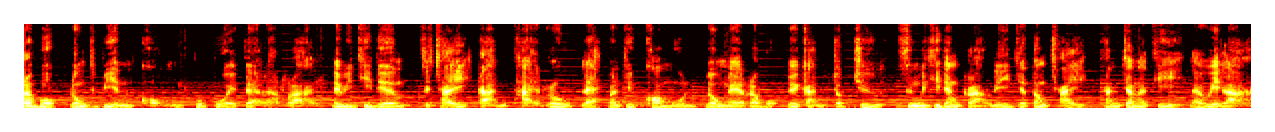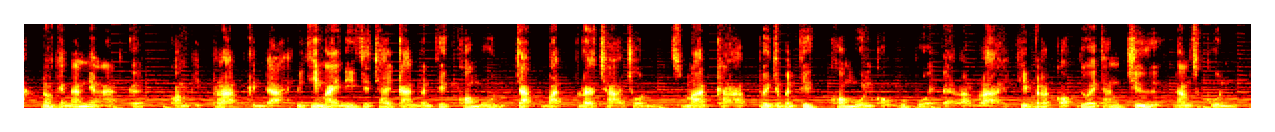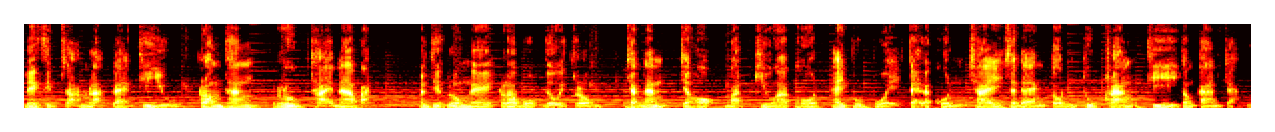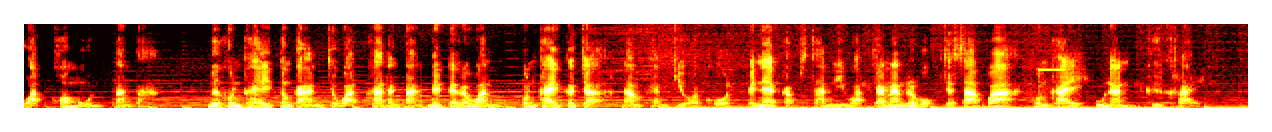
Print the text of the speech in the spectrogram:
ระบบลงทะเบียนของผู้ป่วยแต่ละราย ในวิธีเดิมจะใช้การถ่ายรูปและบันทึกข้อมูลลงในระบบด้วยการจดชื่อ ซึ่งวิธีดังกล่าวนี้จะต้องใช้ทั้งเจ้าหน้าที่และเวลา นอกจากนั้นยังอาจเกิดความผิดพลาดขึ้นได้ วิธีใหม่นี้จะใช้การบันทึกข้อมูลจากบัตรประชาชน Smart Card เพื่อจะบันทึกข้อมูลของผู้ป่วยแต่ละราย ที่ประกอบด้วยทั้งชื่อนามสกุลเลข 13 หลักและที่อยู่ พร้อมทั้งรูปถ่ายหน้าบัตร บันทึกลงในระบบโดยตรง จากนั้นจะออกบัตร QR code ให้ผู้ป่วยแต่ละคนใช้แสดงตนทุกครั้งที่ต้องการจะวัดข้อมูลต่างๆ เมื่อคนไข้ต้องการจะวัดค่าต่างๆ ในแต่ละวัน คนไข้ก็จะนำแผ่น QR code ไปแนบกับสถานีวัด จากนั้นระบบจะทราบว่าคนไข้ผู้นั้นคือใคร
